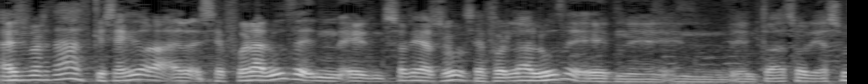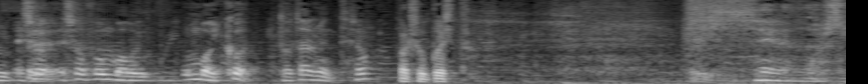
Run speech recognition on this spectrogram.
Ah, Es verdad que se ha ido la- se fue la luz en, en Soria Sur, se fue la luz en, en, en toda Soria Sur. Eso, pero- eso fue un, boi- un boicot, totalmente, ¿no? Por supuesto. Cerdos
